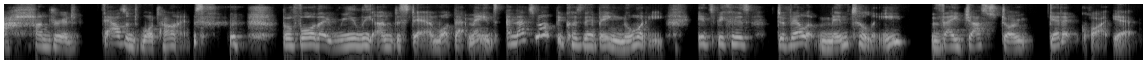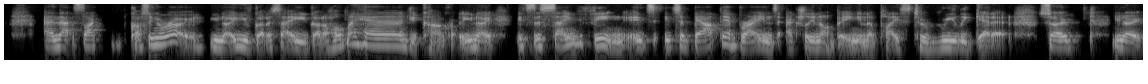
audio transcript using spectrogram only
a hundred thousand more times before they really understand what that means. And that's not because they're being naughty. It's because developmentally, they just don't get it quite yet. And that's like crossing a road. You know, you've got to say, you've got to hold my hand. You can't, you know, it's the same thing. It's, it's about their brains actually not being in a place to really get it. So, you know,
